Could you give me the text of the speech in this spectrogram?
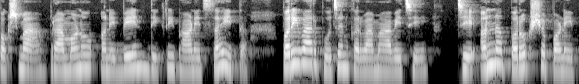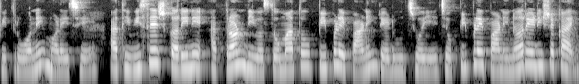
પક્ષમાં બ્રાહ્મણો અને બેન દીકરી ભાણેજ સહિત પરિવાર ભોજન કરવામાં આવે છે. જે અન્ન પરોક્ષપણે પિતૃઓને મળે છે. આથી વિશેષ કરીને આ ત્રણ દિવસોમાં તો પીપળે પાણી રેડવું જોઈએ. જો પીપળે પાણી ન રેડી શકાય,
